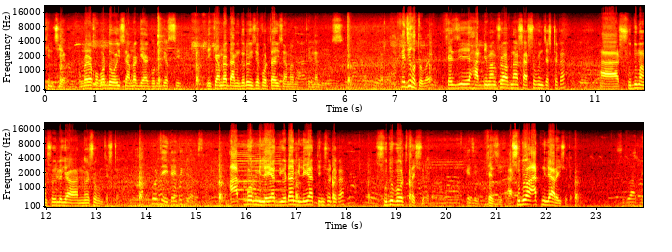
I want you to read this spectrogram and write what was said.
কিনছি এখন। আমরা খবর দেওয়া হয়েছে আমরা গিয়া গরু দিয়েছি দেখি আমরা দামি দরে হয়েছে পড়তে হয়েছে আমরা কিনা দিয়ে আসছি। কেজি কত ভাই? কেজি হাড্ডি মাংস আপনার সাতশো পঞ্চাশ টাকা আর শুধু মাংস হইলে গিয়া নয়শো পঞ্চাশ টাকা। করছে এইটা এটা কি অবস্থা আট বোর মিলাইয়া দুইটা মিলাইয়া তিনশো টাকা। শুধু বোর চারশো টাকা। কেজি? কেজি। আর শুধু আট নিলে আড়াইশো টাকা। শুধু আপনি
